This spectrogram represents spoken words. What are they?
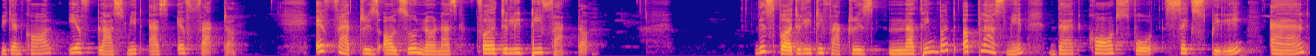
we can call F plasmid as F factor. F factor is also known as fertility factor. This fertility factor is nothing but a plasmid that codes for sex pili and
